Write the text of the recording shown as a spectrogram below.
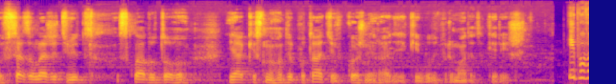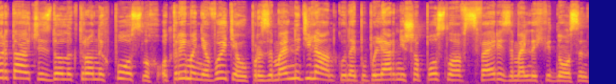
все залежить від складу того якісного депутатів в кожній раді, які будуть приймати таке рішення. І повертаючись до електронних послуг, отримання витягу про земельну ділянку найпопулярніша послуга в сфері земельних відносин.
